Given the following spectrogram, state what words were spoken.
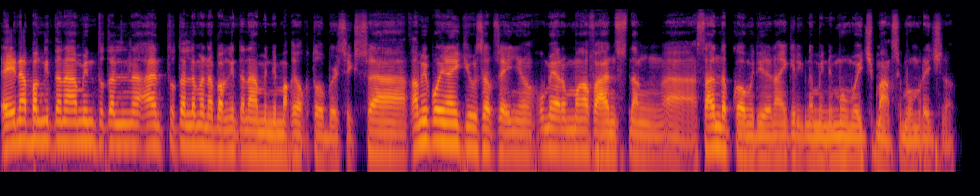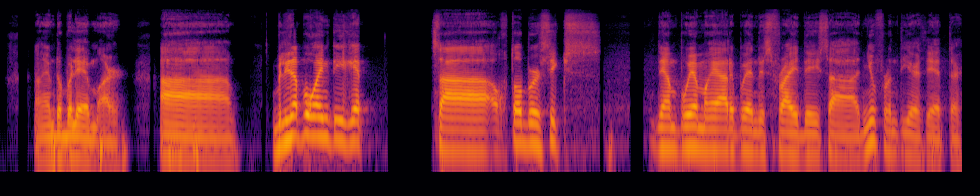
Eh, nabanggit na namin, total na, ah, total naman nabanggit na namin ni Maki October 6. Ah, kami po yung nakikiusap sa inyo kung mayroong mga fans ng ah, stand-up comedy na nakikinig ng minimum wage, maximum wage, no? Ng MWMR. Ah, bili na po kayong ticket sa October 6. Yan po yan, mangyayari po yan this Friday sa New Frontier Theater.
